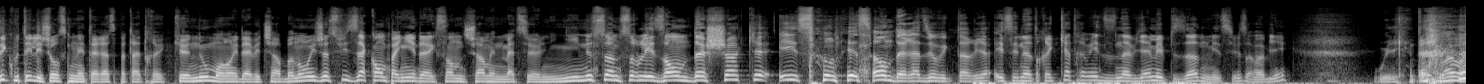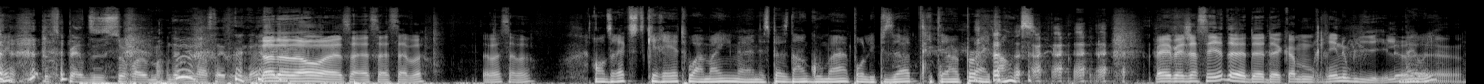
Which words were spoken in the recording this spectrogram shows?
Vous écoutez les choses qui n'intéressent peut-être que nous. Mon nom est David Charbonneau et je suis accompagné d'Alexandre Ducharme et de Mathieu Ligny. Nous sommes sur les ondes de choc et sur les ondes de Radio Victoria et c'est notre 99e épisode, messieurs, ça va bien? Oui. ouais, ouais. T'as-tu perdu ça à un moment donné dans cette intro Non, non, non, euh, ça, ça, ça va. Ça va, ça va. On dirait que tu te créais toi-même une espèce d'engouement pour l'épisode qui était un peu intense. ben, ben j'essayais de, de, de, comme rien oublier. Là. Ben oui. Euh,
